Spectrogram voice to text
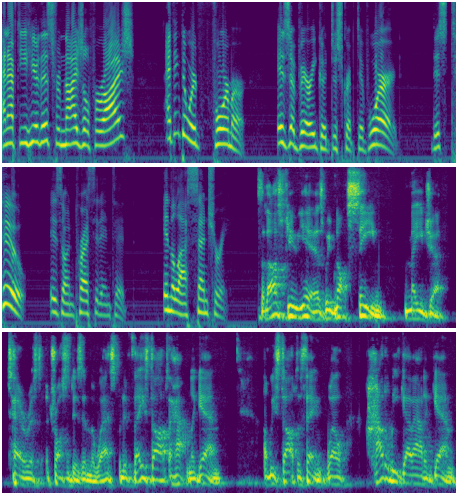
And after you hear this from Nigel Farage, I think the word former is a very good descriptive word. This too is unprecedented in the last century. The last few years, we've not seen major terrorist atrocities in the West, but if they start to happen again, and we start to think, well, how do we go out again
